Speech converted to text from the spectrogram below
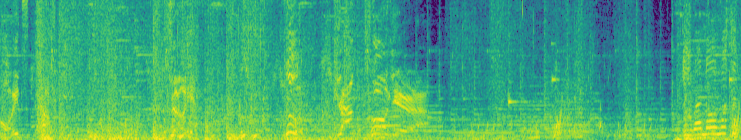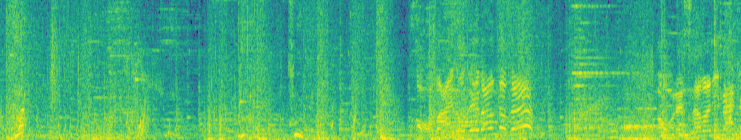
は追いつかどりゃガン闘牛岩の重さお前の出番だぜ。俺様に任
